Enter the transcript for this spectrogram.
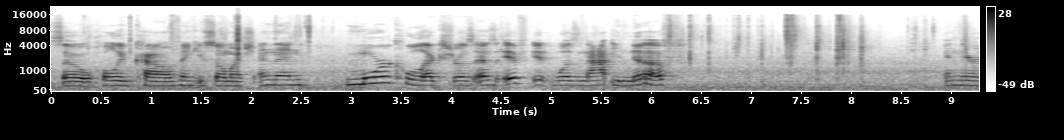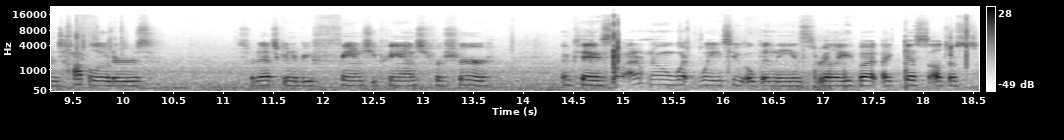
So, holy cow, thank you so much. And then more cool extras as if it was not enough. And they're in top loaders. So that's going to be fancy pants for sure. Okay, so I don't know what way to open these really, but I guess I'll just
